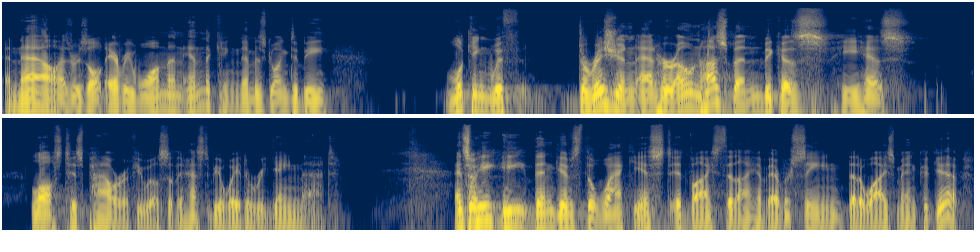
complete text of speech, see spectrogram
And now, as a result, every woman in the kingdom is going to be looking with derision at her own husband because he has lost his power, if you will. So there has to be a way to regain that. And so he, he then gives the wackiest advice that I have ever seen that a wise man could give.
